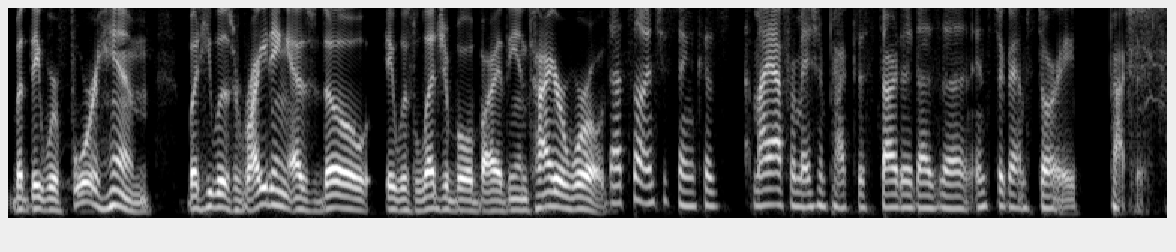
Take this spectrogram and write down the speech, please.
but they were for him. But he was writing as though it was legible by the entire world. That's so interesting because my affirmation practice started as an Instagram story practice.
